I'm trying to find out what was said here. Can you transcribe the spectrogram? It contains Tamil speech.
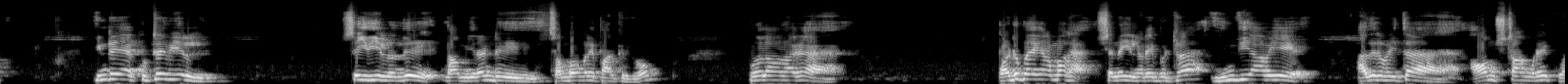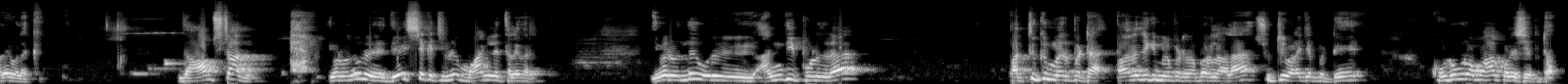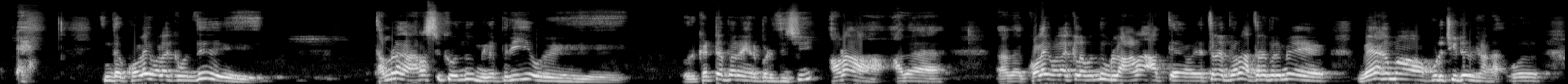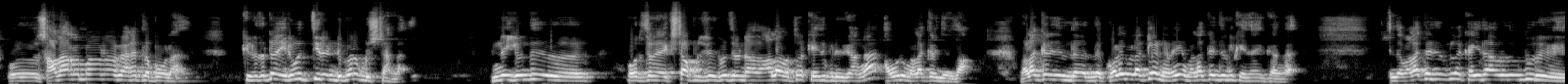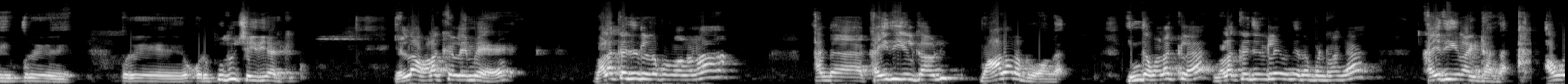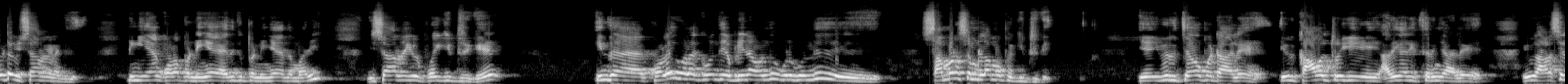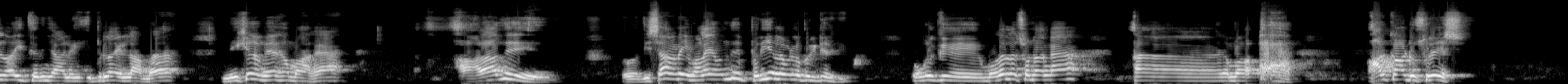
இன்றைய குற்றவியல் செய்தியில் வந்து நாம் இரண்டு சம்பவங்களை பார்க்கிறோம் முதலாவதாக படுபயங்கரமாக சென்னையில் நடைபெற்ற இந்தியாவையே அதிர வைத்த ஆம்ஸ்டாங்குடைய கொலை வழக்கு. இந்த ஆம்ஸ்டாங் இவர் வந்து ஒரு தேசிய கட்சியினுடைய மாநில தலைவர். இவர் வந்து ஒரு அந்தி பொழுதுல பத்துக்கும் மேற்பட்ட பதினஞ்சுக்கும் மேற்பட்ட நபர்களால் சுற்றி வளைக்கப்பட்டு கொடூரமாக கொலை செய்யப்பட்டார். இந்த கொலை வழக்கு வந்து தமிழக அரசுக்கு வந்து மிகப்பெரிய ஒரு ஒரு கெட்ட பேரை ஏற்படுத்திச்சு. ஆனால் அதை அந்த கொலை வழக்கில் வந்து உள்ள ஆனால் அத்த- எத்தனை பேரும் அத்தனை பேருமே வேகமாக பிடிச்சிக்கிட்டே இருக்காங்க. ஒரு ஒரு சாதாரணமான வேகத்தில் போகல. கிட்டத்தட்ட இருபத்தி ரெண்டு பேரை பிடிச்சிட்டாங்க. இன்னைக்கு வந்து ஒருத்தர் எக்ஸ்ட்ரா பிடிச்சி இருபத்தி ரெண்டாவது ஆளாக ஒருத்தர் கைது பண்ணியிருக்காங்க. அவரும் வழக்கறிஞர் தான். வழக்கறிஞர் இந்த இந்த கொலை வழக்கில் நிறைய வழக்கறிஞர்கள் கைதாகிருக்காங்க இந்த வழக்கறிஞர்களை கைதாகிறது வந்து ஒரு ஒரு ஒரு ஒரு புது செய்தியாக இருக்கு. எல்லா வழக்குகள்லையுமே வழக்கறிஞர்கள் என்ன பண்ணுவாங்கன்னா அந்த கைதிகளுக்காக வாதாட போவாங்க. இந்த வழக்கில் வழக்கறிஞர்களே வந்து என்ன பண்ணுறாங்க கைதிகள் ஆகிட்டாங்க அவங்கள்ட்ட விசாரணை நடக்குது. நீங்க ஏன் கொலை பண்ணீங்க? எதுக்கு பண்ணீங்க? அந்த மாதிரி விசாரணைகள் போய்கிட்டு இருக்கு. இந்த கொலை வழக்கு வந்து எப்படின்னா வந்து உங்களுக்கு வந்து சமரசம் இல்லாம போய்கிட்டு இருக்கு. ஏ, இவரு தேவைப்பட்ட ஆளு. இவர் காவல்துறைக்கு அதிகாரி தெரிஞ்ச ஆளு. இவர் அரசியல்வாதி தெரிஞ்ச ஆளு. இப்படிலாம் இல்லாம மிக வேகமாக அதாவது விசாரணை வளையம் வந்து பெரிய லெவலில் போய்கிட்டே இருக்கு. உங்களுக்கு முதல்ல சொன்னாங்க நம்ம ஆற்காடு சுரேஷ்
